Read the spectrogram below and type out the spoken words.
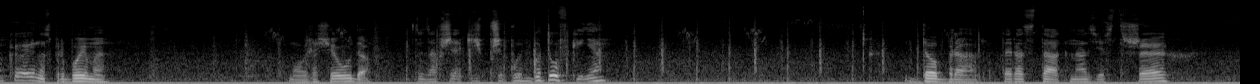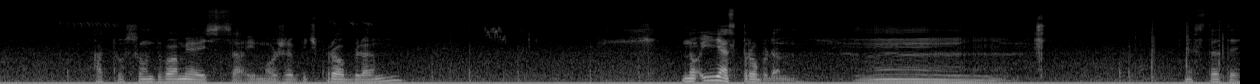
Okej, no spróbujmy. Może się uda. To zawsze jakiś przypływ gotówki, nie? Dobra, teraz tak, nas jest trzech. A tu są dwa miejsca i może być problem. No i jest problem. Mm. Niestety.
